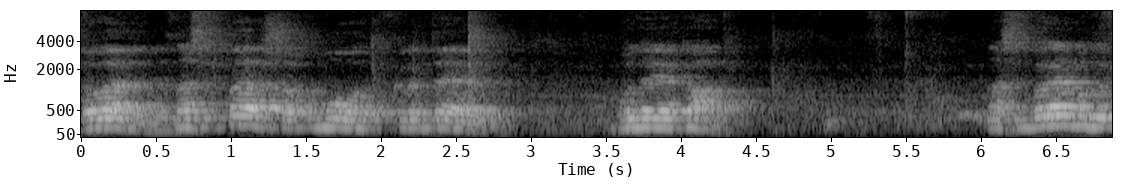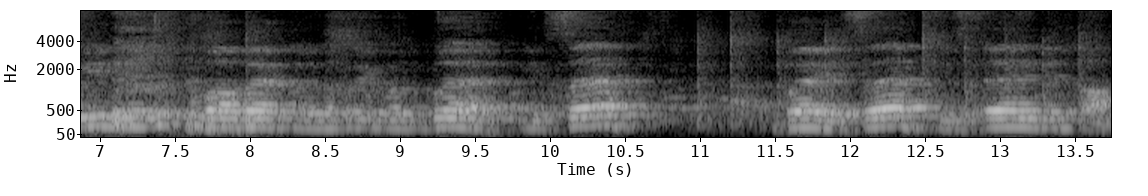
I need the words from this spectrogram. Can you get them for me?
Доведення. Значить, перша умова критерію буде яка? Значить, беремо довільні два вектори, наприклад, B і C, B і C із L від A.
